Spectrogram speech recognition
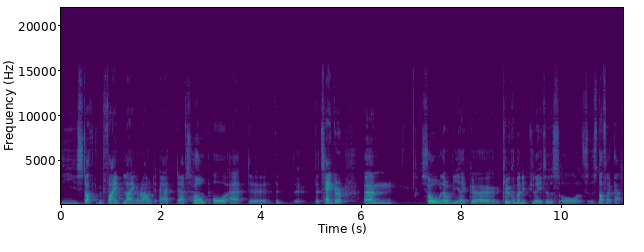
the stuff you would find lying around at Dav's Hope or at uh, the, the, the tanker. Um, so that would be like uh, chemical manipulators or stuff like that.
